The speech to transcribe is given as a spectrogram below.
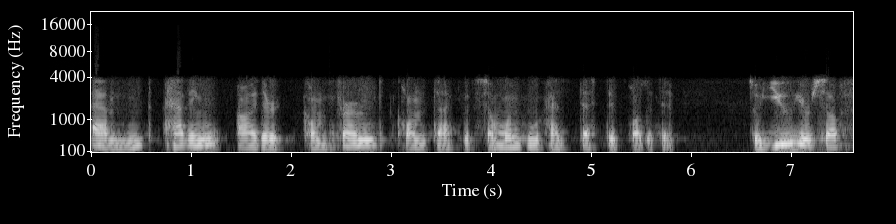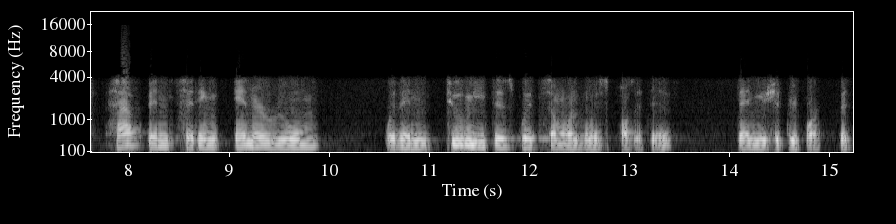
and having either confirmed contact with someone who has tested positive. So you yourself have been sitting in a room within two meters with someone who is positive, then you should report. But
